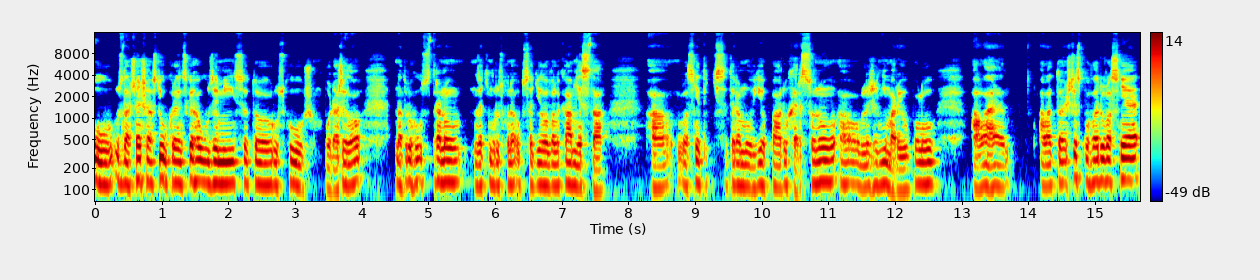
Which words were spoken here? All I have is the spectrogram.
U značné části ukrajinského území se to Rusku už podařilo. Na druhou stranu zatím Rusko neobsadilo velká města. A vlastně teď se teda mluví o pádu Chersonu a o obležení Mariupolu, ale, ale to ještě z pohledu vlastně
